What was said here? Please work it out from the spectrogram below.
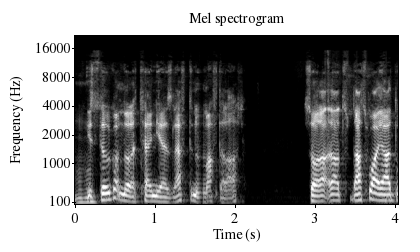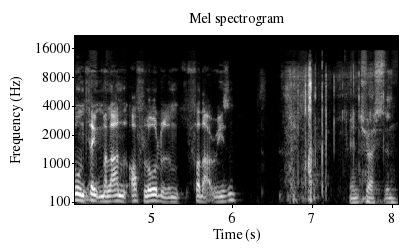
Mhm. He's still got another 10 years left in him after that. So that, that's that's why I don't think Milan offloaded him for that reason. Interesting.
